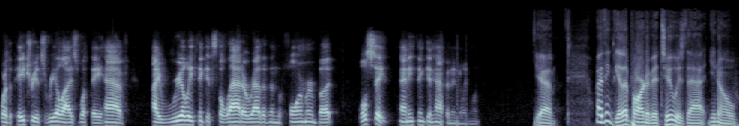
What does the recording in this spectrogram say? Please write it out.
or the Patriots realize what they have. I really think it's the latter rather than the former, but we'll see. Anything can happen in New England. Yeah. I think the other part of it too is that you know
